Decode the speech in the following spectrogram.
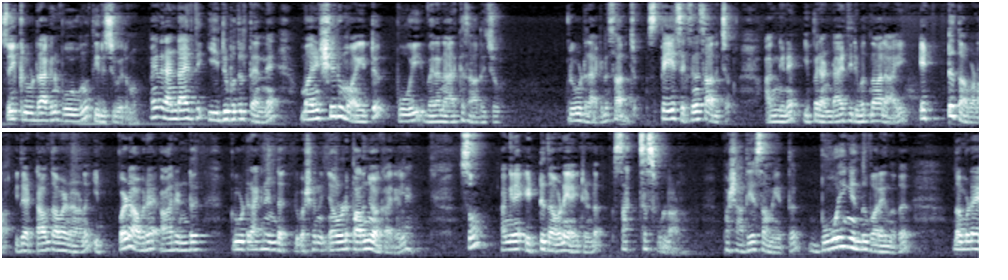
സോ ഈ ക്രൂ ഡ്രാഗൺ പോകുന്നു തിരിച്ചു വരുന്നു. അങ്ങനെ രണ്ടായിരത്തി ഇരുപതിൽ തന്നെ മനുഷ്യരുമായിട്ട് പോയി വരാൻ ആർക്ക് സാധിച്ചു? ക്രൂ ഡ്രാഗന് സാധിച്ചു. സ്പേസ് എക്സിന് സാധിച്ചു. അങ്ങനെ ഇപ്പം രണ്ടായിരത്തി ഇരുപത്തിനാലായി എട്ട് തവണ. ഇത് എട്ടാം തവണയാണ്. ഇപ്പോഴും അവരെ ആരുണ്ട് ക്രൂ ഡ്രാഗൻ ഉണ്ട്. ഒരു പക്ഷേ ഞങ്ങളോട് പറഞ്ഞു ആ കാര്യം അല്ലേ? സോ അങ്ങനെ എട്ട് തവണയായിട്ടുണ്ട്. സക്സസ്ഫുള്ളാണ് പക്ഷെ അതേ സമയത്ത് ബോയിങ് എന്ന് പറയുന്നത് നമ്മുടെ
